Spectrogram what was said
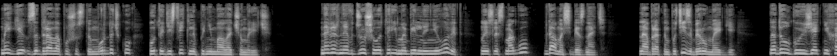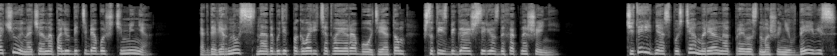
Мэгги задрала пушистую мордочку, будто действительно понимала, о чем речь. Наверное, в Джошуа 3 мобильный не ловит, но если смогу, дам о себе знать. На обратном пути заберу Мэгги — Надолго уезжать не хочу, иначе она полюбит тебя больше, чем меня. Когда вернусь, надо будет поговорить о твоей работе и о том, что ты избегаешь серьезных отношений». Четыре дня спустя Марианна отправилась на машине в Дэвис,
